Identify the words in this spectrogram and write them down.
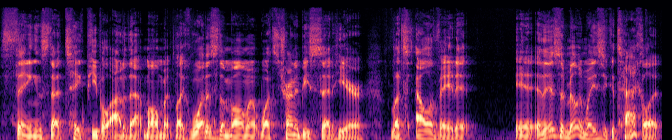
things that take people out of that moment. Like, what is the moment? What's trying to be said here? Let's elevate it. And there's a million ways you could tackle it,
